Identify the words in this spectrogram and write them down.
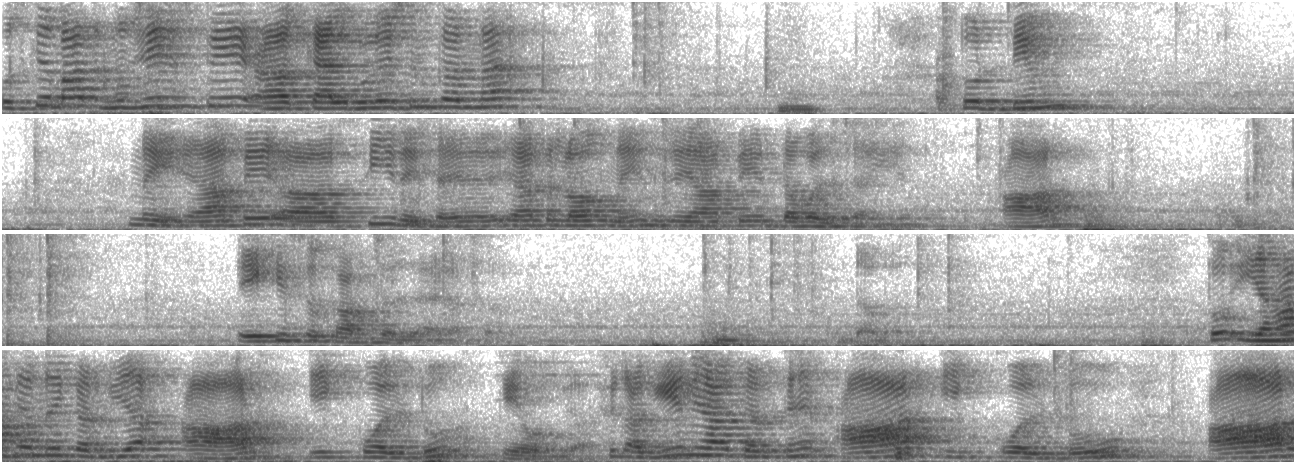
उसके बाद मुझे इस पे कैलकुलेशन करना है। तो डिम नहीं, यहाँ पे सी नहीं चाहिए, यहाँ पे लॉन्ग नहीं, मुझे यहाँ पे डबल चाहिए। आर एक ही से काम चल जाएगा सर डबल तो यहाँ पे हमने कर दिया आर इक्वल टू ए हो गया। फिर अगेन यहाँ करते हैं R equal to R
